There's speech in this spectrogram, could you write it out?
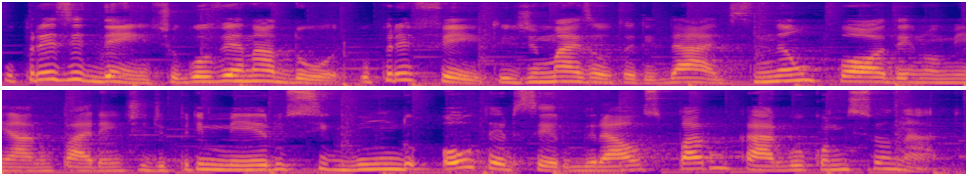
O presidente, o governador, o prefeito e demais autoridades não podem nomear um parente de primeiro, segundo ou terceiro graus para um cargo comissionado.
